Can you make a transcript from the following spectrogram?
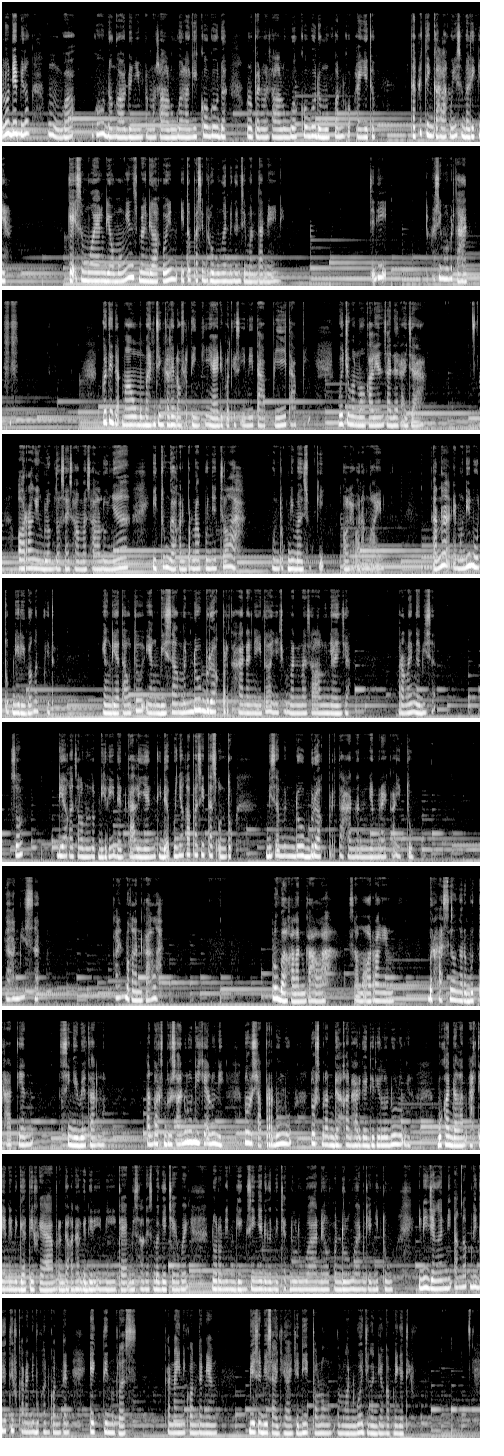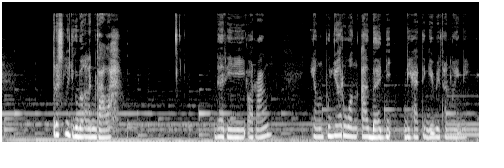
lo dia bilang enggak gue udah gak ada nyimpen masa lalu gue lagi kok gue udah ngelupain masa lalu gue kok gue udah move on kok kayak gitu. Tapi tingkah lakunya sebaliknya. Kayak semua yang diomongin semua yang dilakuin itu pasti berhubungan dengan si mantannya ini. Jadi masih mau bertahan gue tidak mau memancing kalian overthinking ya di podcast ini tapi tapi gue cuma mau kalian sadar aja. Orang yang belum selesai sama masa lalunya itu nggak akan pernah punya celah untuk dimasuki oleh orang lain. Karena emang dia nutup diri banget gitu. Yang dia tahu tuh yang bisa mendobrak pertahanannya itu hanya cuman masa lalunya aja. Orang lain nggak bisa. So dia akan selalu menutup diri dan kalian tidak punya kapasitas untuk bisa mendobrak pertahanannya mereka itu. Gak akan bisa. Kalian bakalan kalah. Lu bakalan kalah sama orang yang berhasil ngerebut perhatian si gebetan lo tanpa harus berusaha dulu nih kayak lu nih. Lu harus caper dulu. Lu harus merendahkan harga diri lo dulu gitu bukan dalam artian yang negatif ya merendahkan harga diri ini. Kayak misalnya sebagai cewek nurunin gengsinya dengan ngechat duluan nelpon duluan kayak gitu. Ini jangan dianggap negatif karena ini bukan konten 18 plus. Karena ini konten yang biasa-biasa aja. Jadi tolong omongan gue jangan dianggap negatif. Terus lu juga bakalan kalah dari orang yang punya ruang abadi di hati gebetan lo ini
